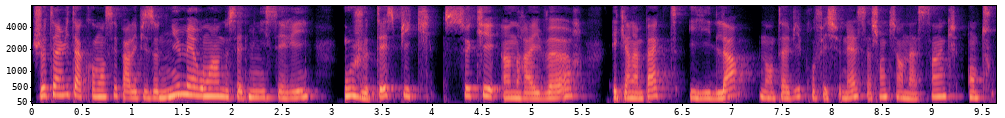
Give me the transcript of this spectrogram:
je t'invite à commencer par l'épisode numéro 1 de cette mini-série où je t'explique ce qu'est un driver et quel impact il a dans ta vie professionnelle, sachant qu'il y en a 5 en tout.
